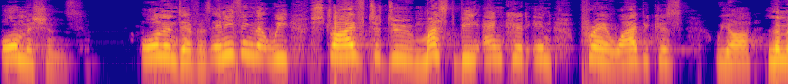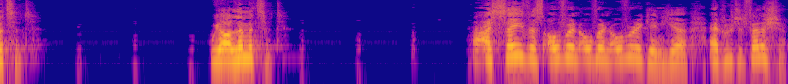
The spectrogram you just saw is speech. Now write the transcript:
All missions all endeavors, anything that we strive to do must be anchored in prayer. Why? Because we are limited. We are limited. I say this over and over and over again here at Rooted Fellowship.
